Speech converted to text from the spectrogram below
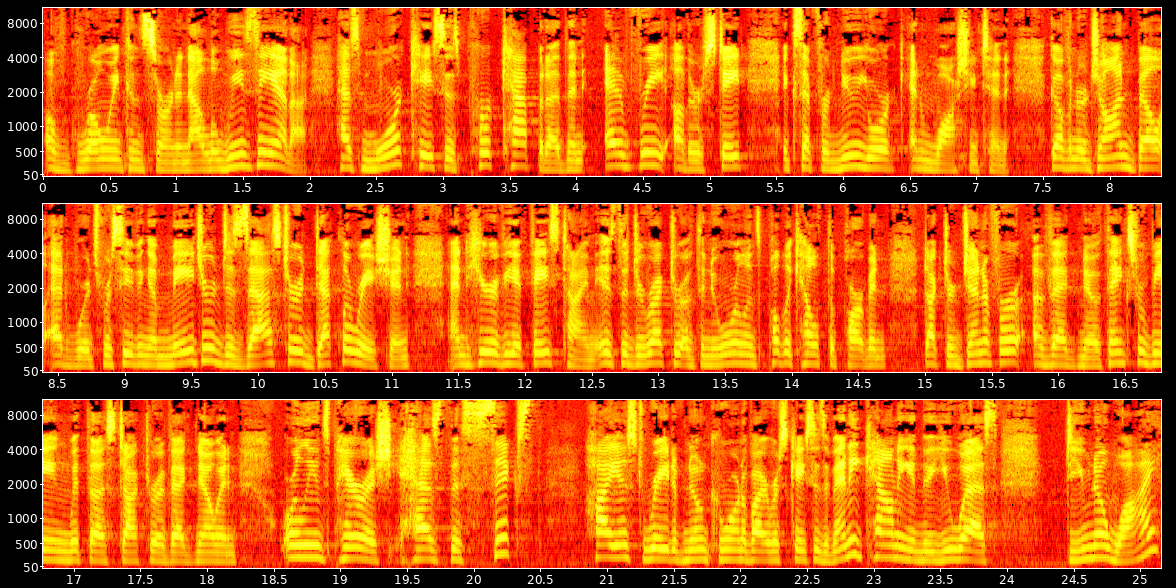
of growing concern. And now Louisiana has more cases per capita than every other state except for New York and Washington. Governor John Bel Edwards receiving a major disaster declaration. And here via FaceTime is the director of the New Orleans Public Health Department, Dr. Jennifer Avegno. Thanks for being with us, Dr. Avegno. And Orleans Parish has the sixth highest rate of known coronavirus cases of any county in the U.S. Do you know why?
